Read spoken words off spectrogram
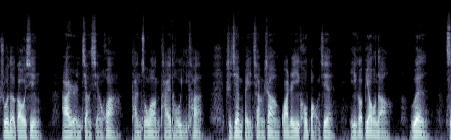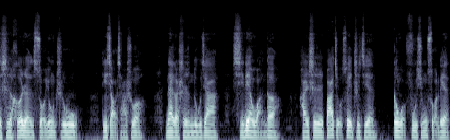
说得高兴。二人讲闲话，谭宗旺抬头一看，只见北墙上挂着一口宝剑，一个镖囊，问：“此是何人所用之物？”狄小霞说：“那个是奴家习练完的，还是八九岁之间跟我父兄所练。”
